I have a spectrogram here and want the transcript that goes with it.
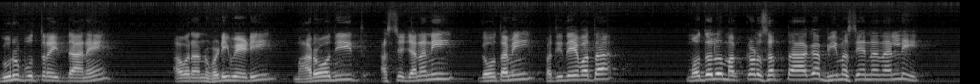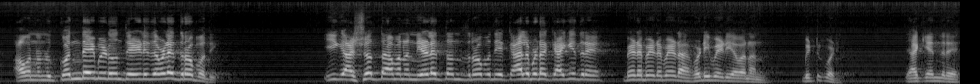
ಗುರುಪುತ್ರ ಇದ್ದಾನೆ, ಅವನನ್ನು ಹೊಡಿಬೇಡಿ, ಮಾರೋದೀತ್ ಅಸ್ಯ ಜನನಿ, ಗೌತಮಿ, ಪತಿದೇವತ. ಮೊದಲು ಮಕ್ಕಳು ಸತ್ತಾಗ ಭೀಮಸೇನಲ್ಲಿ ಅವನನ್ನು ಕೊಂದೇ ಬಿಡು ಅಂತ ಹೇಳಿದವಳೆ ದ್ರೌಪದಿ. ಈಗ ಅಶ್ವತ್ಥಾಮನನ್ನು ಎಳೆತಂದು ದ್ರೌಪದಿಯ ಕಾಲು ಬಿಡೋಕ್ಕಾಗಿದ್ದರೆ ಬೇಡ ಬೇಡ ಬೇಡ, ಹೊಡಿಬೇಡಿ ಅವನನ್ನು. ಬಿಟ್ಟುಕೊಡಿ. ಯಾಕೆಂದರೆ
